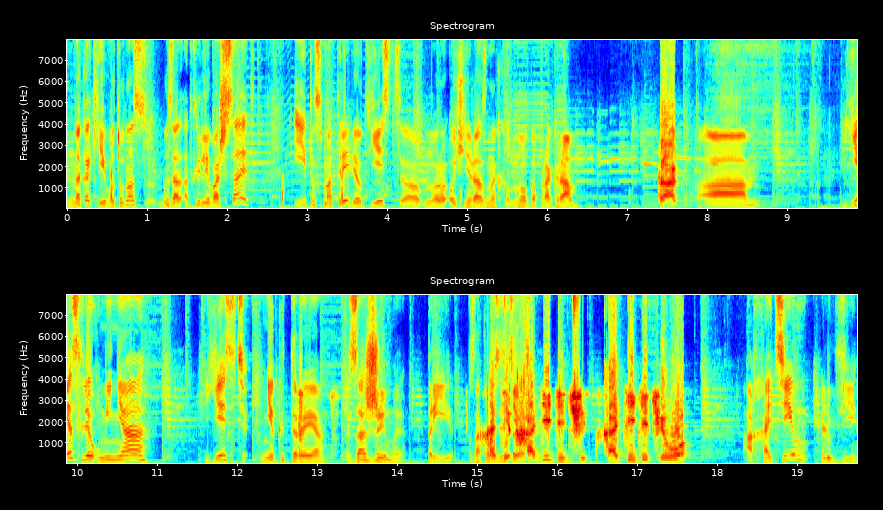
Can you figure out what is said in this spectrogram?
На какие? Вот у нас мы за- открыли ваш сайт и посмотрели, вот есть э, очень разных много программ. Так, А, если у меня есть некоторые зажимы при знакомстве Хоти- с девушкой, хотите, чи- хотите чего? а хотим любви.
